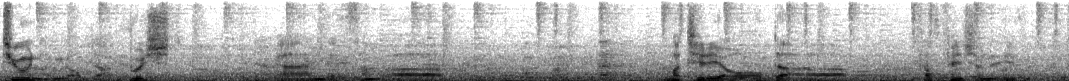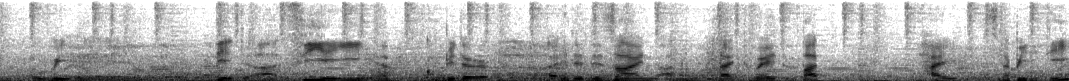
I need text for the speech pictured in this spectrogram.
tuning of the bush and some material of the suspension is we did a CAE computer. Uh, designed and lightweight but high stability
